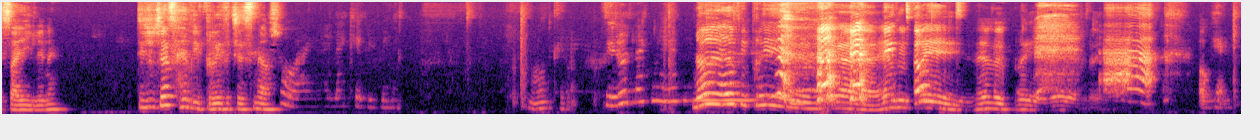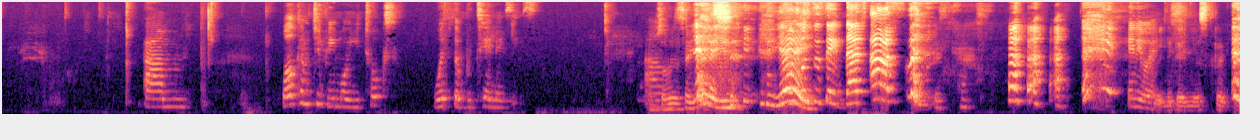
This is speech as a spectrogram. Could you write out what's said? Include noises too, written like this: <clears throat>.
ukuthi you heavy sigh ne? Did you just heavy breathe just now? Sure, I, I like heavy breathing. Okay. So you don't like me heavy? No, heavy breathe. Yeah, heavy breathe. Heavy breathe. Ah! Okay. Um, welcome to Be More You Talks with the Buthelezis. I'm Um, supposed to say <laughs> yay. Yay. supposed to say that's us. <laughs> <laughs> We anyway, need a new script.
